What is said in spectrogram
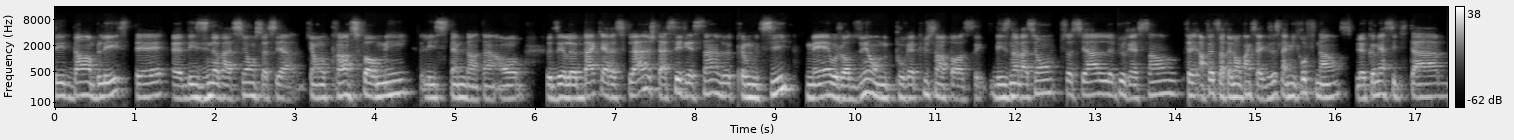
d'emblée, c'était euh, des innovations sociales qui ont transformé les systèmes d'antan. Je veux dire, le bac à recyclage, c'est assez récent là, comme outil, mais aujourd'hui, on ne pourrait plus s'en passer. Des innovations sociales plus récentes, en fait, ça fait longtemps que ça existe, la microfinance, le commerce équitable,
